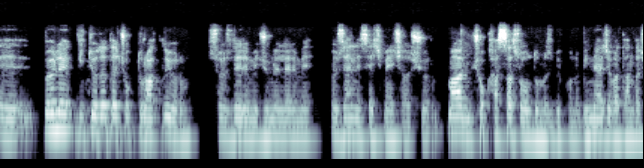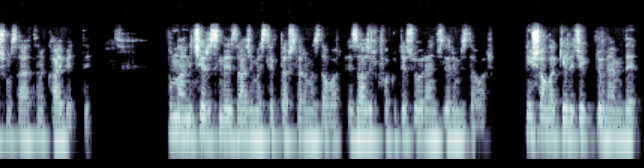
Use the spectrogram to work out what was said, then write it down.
E, böyle videoda da çok duraklıyorum. Sözlerimi, cümlelerimi özenle seçmeye çalışıyorum. Malum çok hassas olduğumuz bir konu. Binlerce vatandaşımız hayatını kaybetti. Bunların içerisinde eczacı meslektaşlarımız da var. Eczacılık fakültesi öğrencilerimiz de var. İnşallah gelecek dönemde,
